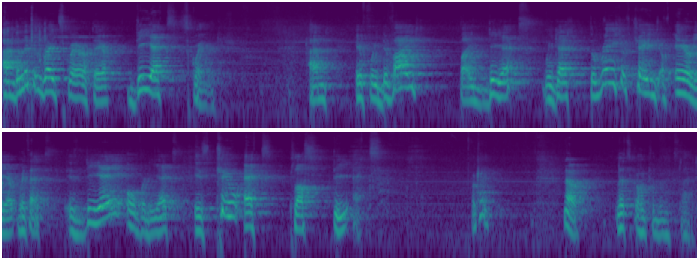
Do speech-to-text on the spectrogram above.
and the little red square up there, dx squared. And if we divide by dx, we get the rate of change of area with x is dA over dx is 2x plus dx. Okay? Now, let's go on to the next slide.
